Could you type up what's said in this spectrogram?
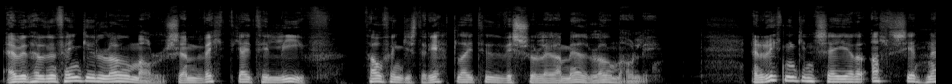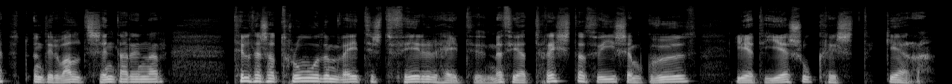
Ef við hefðum fengið lögmál sem veitt gæti líf, þá fengist réttlætið vissulega með lögmáli. En rittningin segir að allt sé nefnt undir vald syndarinnar til þess að trúðum veitist fyrirheitið með því að treysta því sem Guð let Jésu Krist gera.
